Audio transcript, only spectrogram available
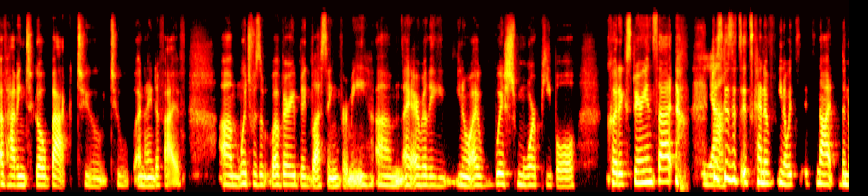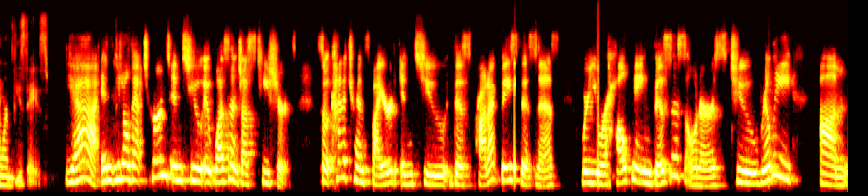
of having to go back to to a nine to five um, which was a, a, very big blessing for me. Um, I, I, really you know i wish more people could experience that yeah. just because it's it's kind of you know it's it's not the norm these days. Yeah and you know that turned into it wasn't just t-shirts so it kind of transpired into this product based business where you were helping business owners to really um,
